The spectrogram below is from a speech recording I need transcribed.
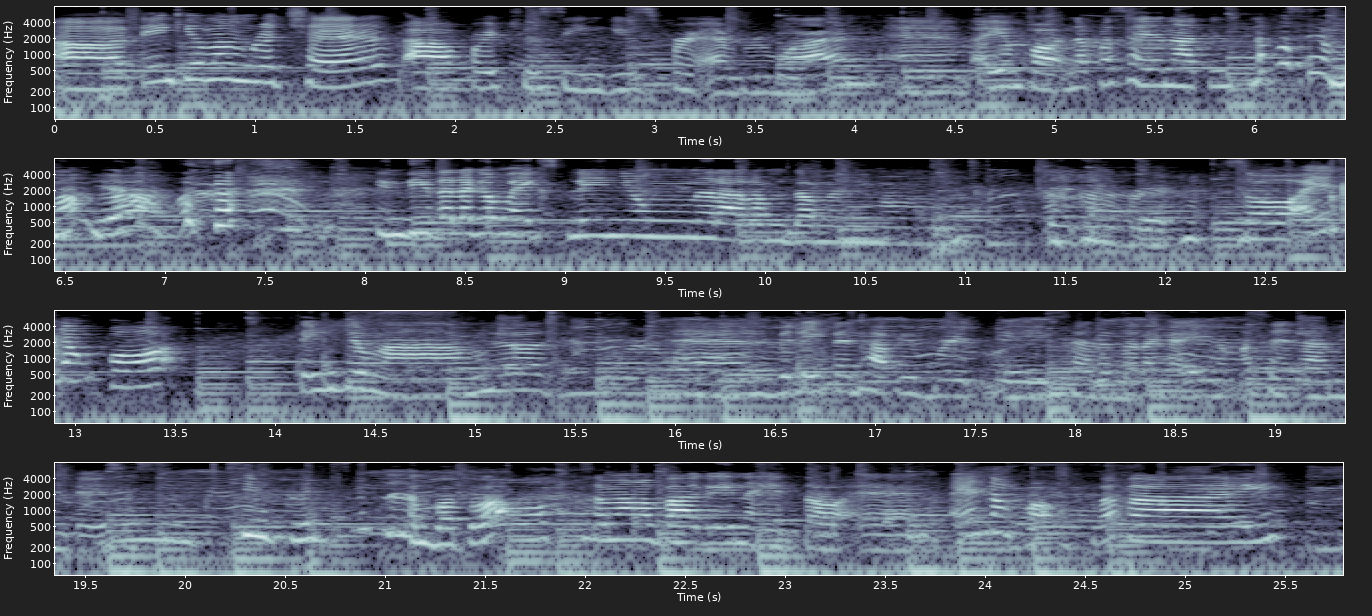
Ah, thank you Ma'am Rochelle ah, for choosing gifts for everyone. And ayun po, napasaya natin. Napasaya ma'am? Yeah. Hindi talaga ma-explain yung nararamdaman ni Ma'am Jennifer. So, ayun lang po. Thank you ma'am. Yeah. And belated happy birthday. Sana talaga ay napasaya namin kayo sa simple. Simple lang ba to? Sa mga bagay na ito. And ayun lang po. Bye-bye!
